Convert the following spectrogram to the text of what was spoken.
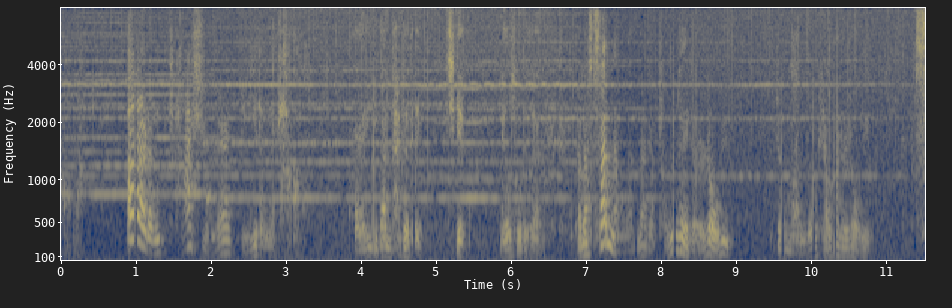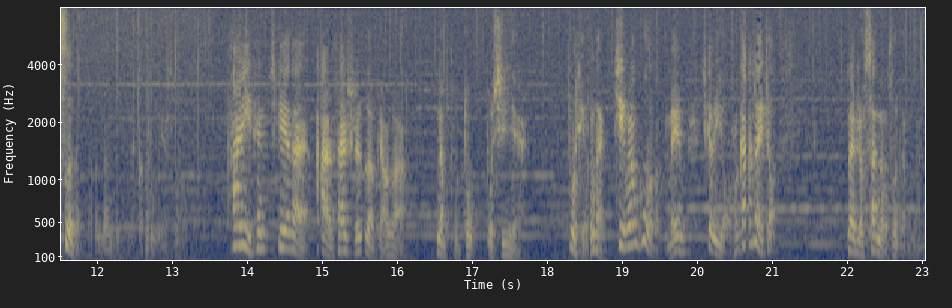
好了。二等茶室呢比一等的差了，呃，一般他就得接留宿的客人。等到三等的，那就纯粹就是肉欲，就满足嫖客的肉欲。四等的那就更别说了，他一天接待二三十个嫖客，那不多不新鲜，不停的系不上裤子，没就有时候干脆就，那就三等四等的。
